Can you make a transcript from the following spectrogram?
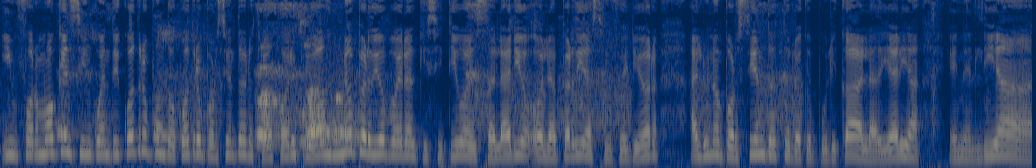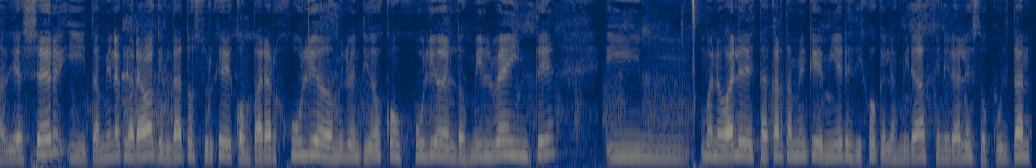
informó que el 54.4% de los trabajadores privados no perdió poder adquisitivo del salario o la pérdida es inferior al 1%. Esto es lo que publicaba la diaria en el día de ayer y también aclaraba que el dato surge de comparar julio de 2022 con julio del 2020 y mm, bueno, vale destacar también que Mieres dijo que las miradas generales ocultan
